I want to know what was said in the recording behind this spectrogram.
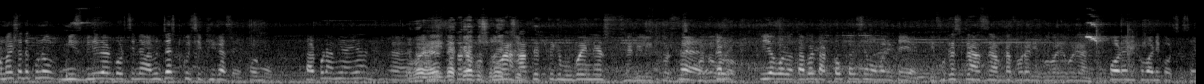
ওনার সাথে কোনো মিসবিহেভিয়ার করছি না আমি জাস্ট কইছি ঠিক আছে করব। তারপর আমি আয়া হ্যাঁ হাতের থেকে মোবাইল নিয়ে সে ডিলিট করছে হ্যাঁ কত কেন? বড় ইয়ে বলো তারপর ডাক্তার কাছে মোবাইল এটাই আর কি। এই ফুটেজটা আছে আমরা পরে রিকভারি করে আসি পরে রিকভারি করছি স্যার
